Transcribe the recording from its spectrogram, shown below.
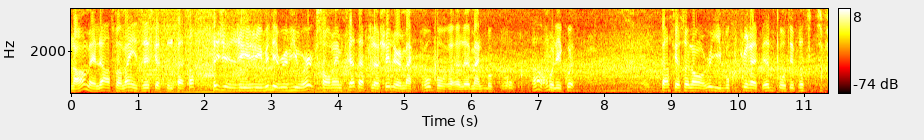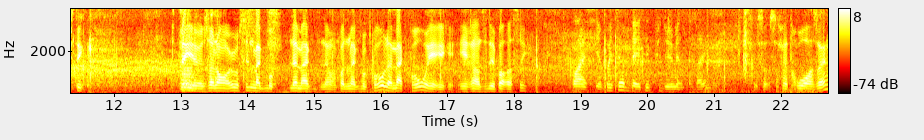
Non, mais là, en ce moment, ils disent que c'est une façon. Tu sais, j'ai- vu des reviewers qui sont même prêts à flusher le Mac Pro pour euh, le MacBook Pro. Ah? Faut l'équip. Parce que selon eux, il est beaucoup plus rapide côté productivité. Puis tu sais, euh, selon eux aussi, le MacBook, le Mac, non, pas le MacBook Pro, le Mac Pro est, est rendu dépassé. Ouais, il n'a pas été updaté depuis 2013. C'est ça, ça fait trois ans.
